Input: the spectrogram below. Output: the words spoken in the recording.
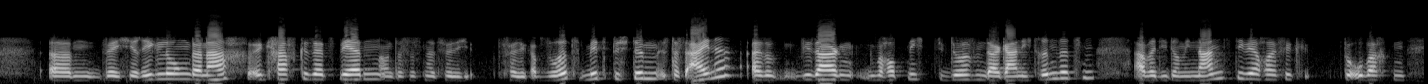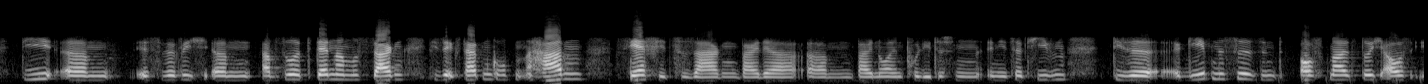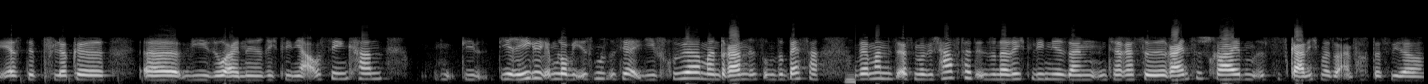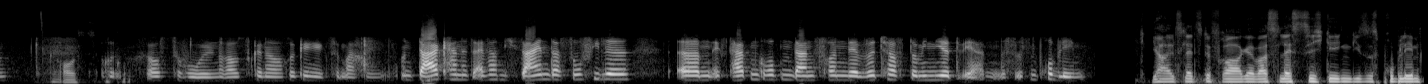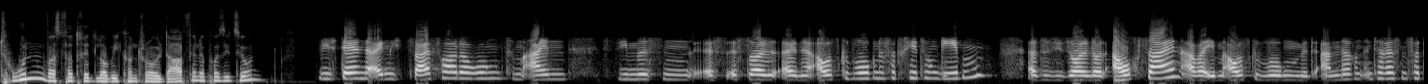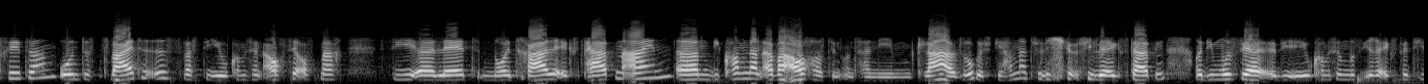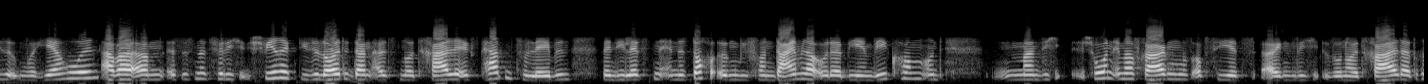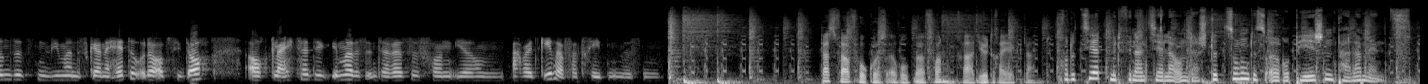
ähm, welche Regelungen danach in Kraft gesetzt werden. Und das ist natürlich völlig absurd. Mitbestimmen ist das eine. Also wir sagen überhaupt nicht, sie dürfen da gar nicht drin sitzen. Aber die Dominanz, die wir häufig beobachten, die ähm, ist wirklich ähm, absurd. Denn man muss sagen, diese Expertengruppen haben sehr viel zu sagen bei der ähm, bei neuen politischen Initiativen. Diese Ergebnisse sind oftmals durchaus erste Pflöcke, äh, wie so eine Richtlinie aussehen kann. Die, die Regel im Lobbyismus ist ja, je früher man dran ist, umso besser. Mhm. Wenn man es erstmal geschafft hat, in so einer Richtlinie sein Interesse reinzuschreiben, ist es gar nicht mal so einfach, das wieder rauszuholen, raus genau rückgängig zu machen. Und da kann es einfach nicht sein, dass so viele ähm, Expertengruppen dann von der Wirtschaft dominiert werden. Das ist ein Problem. Ja, als letzte Frage, was lässt sich gegen dieses Problem tun? Was vertritt Lobby Control da für eine Position? Wir stellen da eigentlich zwei Forderungen. Zum einen, sie müssen, es, es soll eine ausgewogene Vertretung geben. Also sie sollen dort auch sein, aber eben ausgewogen mit anderen Interessenvertretern. Und das Zweite ist, was die EU-Kommission auch sehr oft macht, Sie äh, lädt neutrale Experten ein. Ähm, die kommen dann aber auch aus den Unternehmen. Klar, logisch, die haben natürlich viele Experten und die muss ja, die EU-Kommission muss ihre Expertise irgendwo herholen. Aber ähm, es ist natürlich schwierig, diese Leute dann als neutrale Experten zu labeln, wenn die letzten Endes doch irgendwie von Daimler oder BMW kommen und man sich schon immer fragen muss, ob sie jetzt eigentlich so neutral da drin sitzen, wie man es gerne hätte, oder ob sie doch auch gleichzeitig immer das Interesse von ihrem Arbeitgeber vertreten müssen. Das war Fokus Europa von Radio Dreieckland. Produziert mit finanzieller Unterstützung des Europäischen Parlaments.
